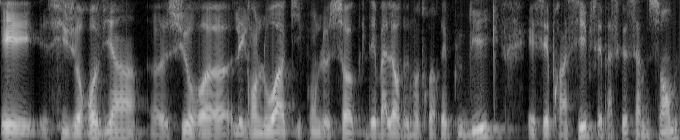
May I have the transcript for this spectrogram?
Et si je reviens euh, sur euh, les grandes lois qui fondent le socle des valeurs de notre République et ses principes, c'est parce que ça me semble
